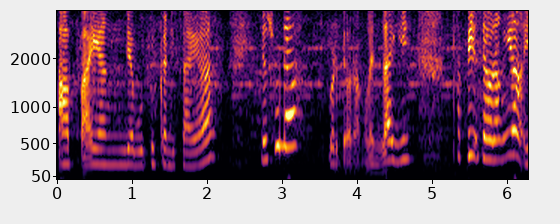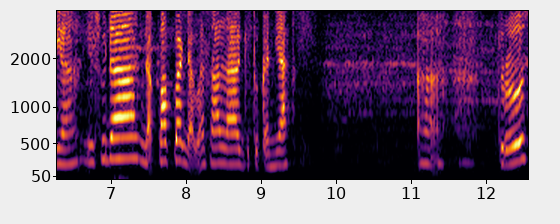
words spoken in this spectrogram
apa yang dia butuhkan di saya ya sudah seperti orang lain lagi. Tapi saya orangnya ya ya sudah ndak apa-apa ndak masalah gitu kan ya. Uh, terus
